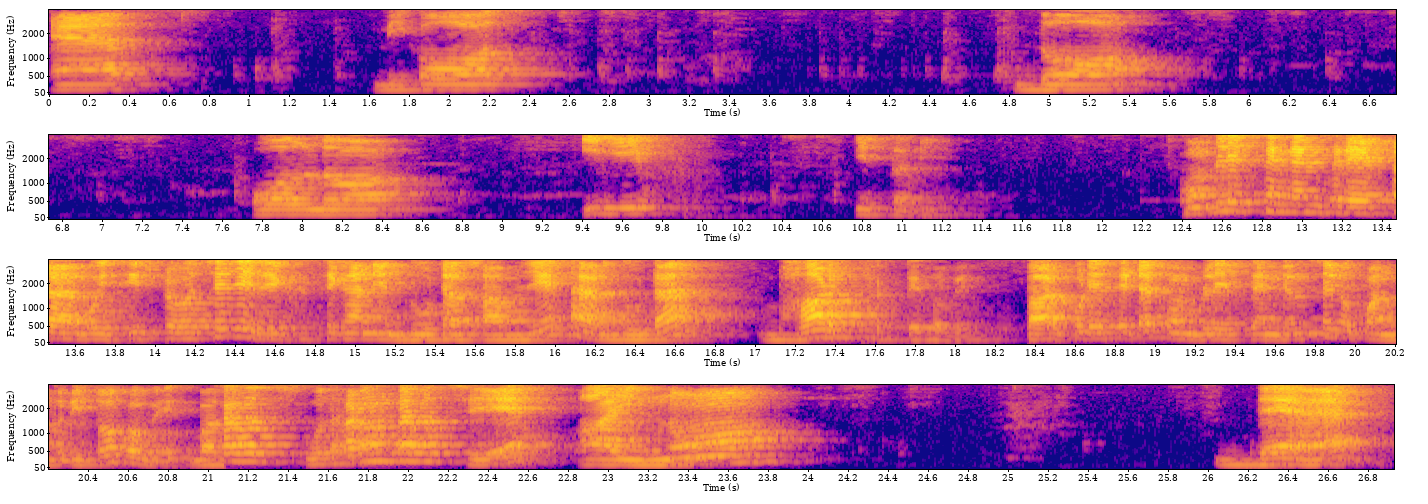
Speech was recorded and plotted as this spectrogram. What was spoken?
as because the, although, if ইত্যাদি। কমপ্লেক্স সেন্টেন্সের একটা বৈশিষ্ট্য হচ্ছে যে সেখানে দুটা সাবজেক্ট আর দুটা ভার্ব থাকতে হবে। তারপরে সেটা কমপ্লেক্স সেন্টেন্সে রূপান্তরিত হবে। উদাহরণটা হচ্ছে I know that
